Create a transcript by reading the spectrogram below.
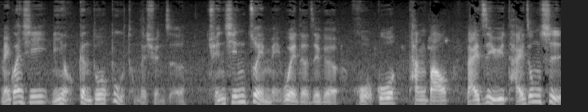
没关系，你有更多不同的选择。全新最美味的这个火锅汤包，来自于台中市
